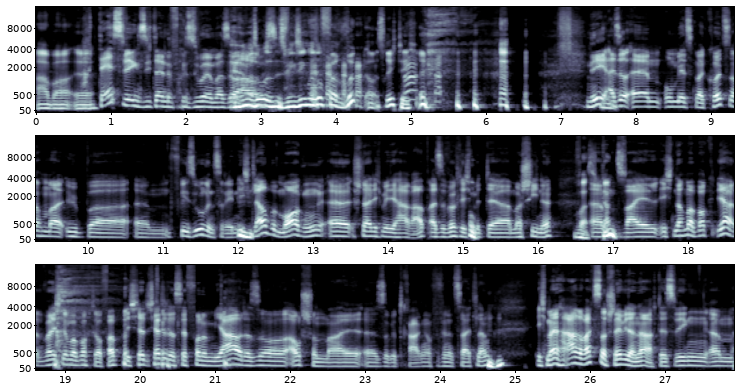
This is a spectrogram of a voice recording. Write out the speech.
aber äh, Deswegen sieht deine Frisur immer so aus. so, deswegen sieht man so verrückt aus, richtig. Nee, also ähm, um jetzt mal kurz nochmal über ähm, Frisuren zu reden. Mhm. Ich glaube, morgen äh, schneide ich mir die Haare ab, also wirklich Oh. mit der Maschine. Was, Ähm, ganz? Weil ich nochmal Bock, ja, weil ich nochmal Bock drauf habe. Ich, ich hatte das ja vor einem Jahr oder so auch schon mal äh, so getragen, einfach für eine Zeit lang. Mhm. Ich meine, Haare wachsen auch schnell wieder nach, deswegen ähm,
